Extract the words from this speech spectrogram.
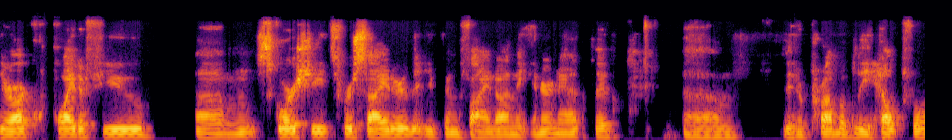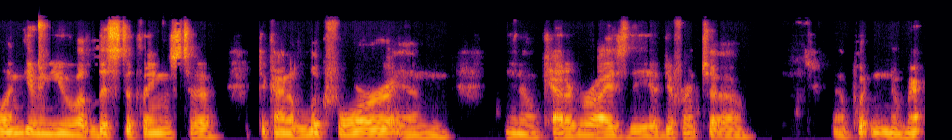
there are quite a few um, score sheets for cider that you can find on the internet that um, that are probably helpful in giving you a list of things to to kind of look for and you know categorize the uh, different uh, uh, put numer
